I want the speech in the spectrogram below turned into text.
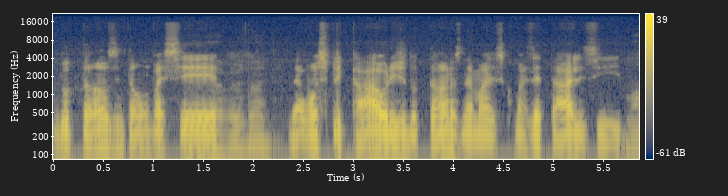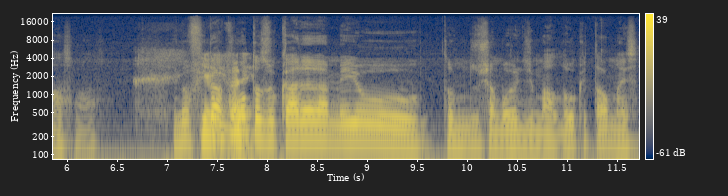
do Thanos, então vai ser. É verdade. Né, vão explicar a origem do Thanos, né? Mais, com mais detalhes e. Nossa, nossa. E no fim das contas o cara era meio. Todo mundo chamou ele de maluco e tal, mas.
